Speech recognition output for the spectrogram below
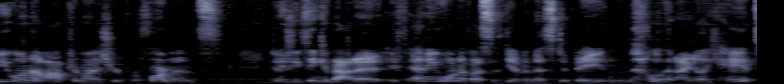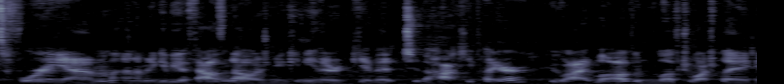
we want to optimize your performance. And if you think about it, if any one of us is given this debate in the middle of the night, like, hey, it's 4 a.m., and I'm going to give you $1,000, and you can either give it to the hockey player, who I love and love to watch play,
